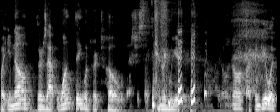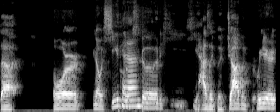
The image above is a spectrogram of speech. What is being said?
But you know there's that one thing with her toe that's just like kind of weird. I don't know if i can deal with that. Or you know he yeah. looks good he he has a good job and career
